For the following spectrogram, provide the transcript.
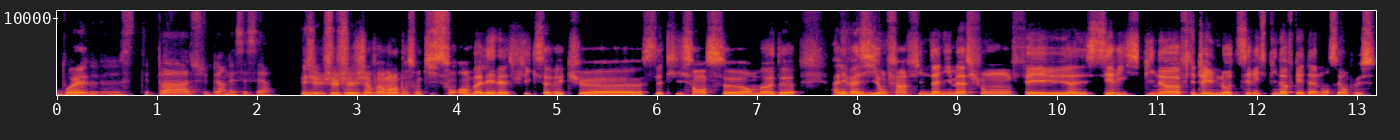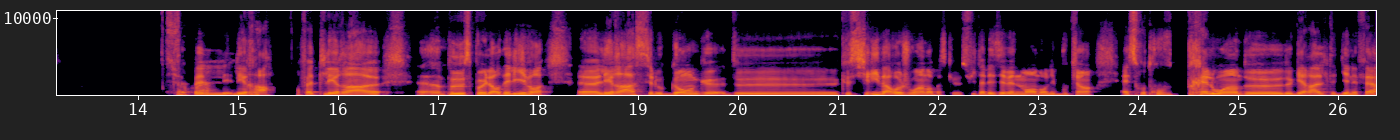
Donc, Ouais. euh, c'était pas super nécessaire. J'ai vraiment l'impression qu'ils se sont emballés Netflix avec euh, cette licence euh, en mode euh, allez vas-y on fait un film d'animation, on fait euh, série spin-off. Il y a déjà une autre série spin-off qui a été annoncée en plus. Sur quoi s'appelle les, les rats. En fait, les rats, euh, un peu spoiler des livres, euh, les rats, c'est le gang que Ciri va rejoindre parce que suite à des événements dans les bouquins, elle se retrouve très loin de, Geralt et de Yennefer.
